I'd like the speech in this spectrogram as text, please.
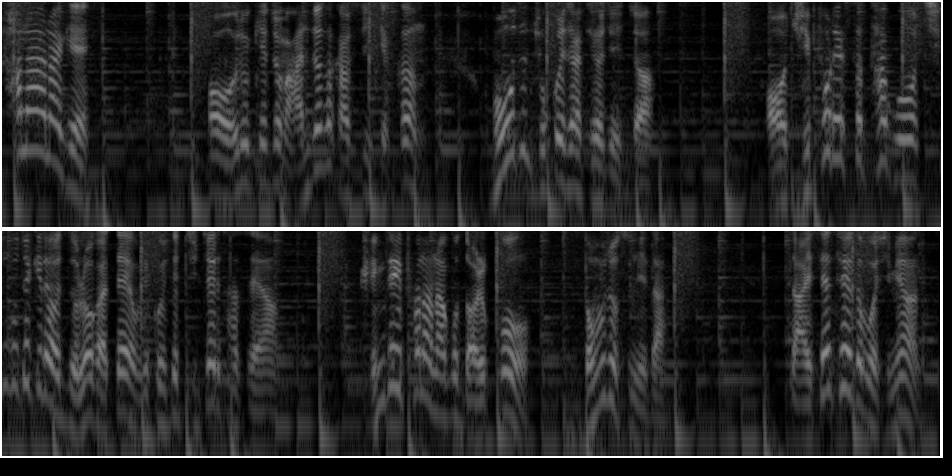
편안하게 어, 이렇게 좀 앉아서 갈 수 있게끔 모든 조건이 잘 되어져 있죠. 어, G4 렉스터 타고 친구들끼리 놀러 갈 때 우리 고객들 뒷자리 타세요. 굉장히 편안하고 넓고 너무 좋습니다. 자, 이 센터에도 보시면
